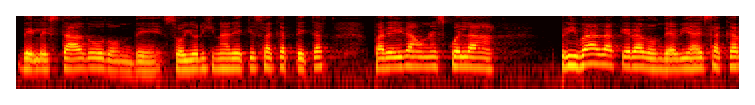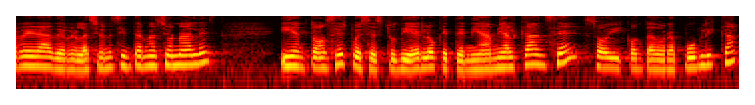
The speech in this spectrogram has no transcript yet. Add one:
del estado donde soy originaria, que es Zacatecas, para ir a una escuela privada, que era donde había esa carrera de relaciones internacionales, y entonces pues estudié lo que tenía a mi alcance, soy contadora pública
